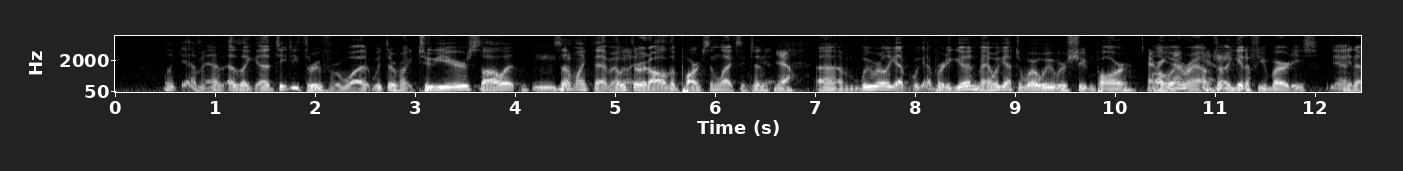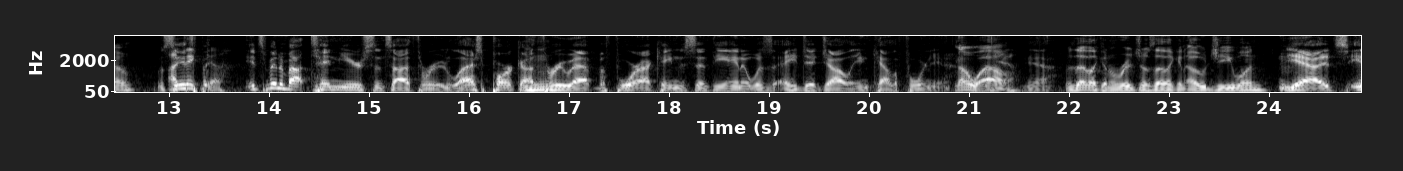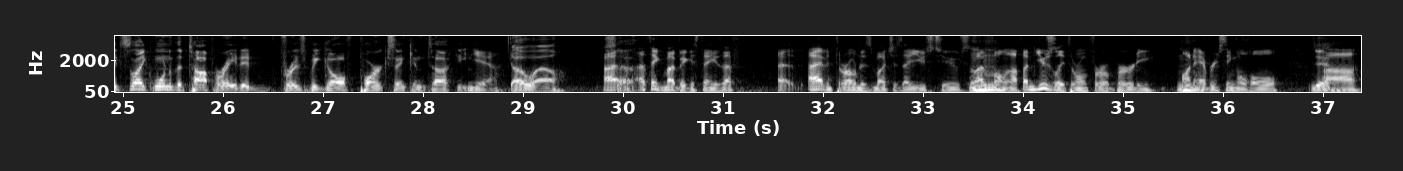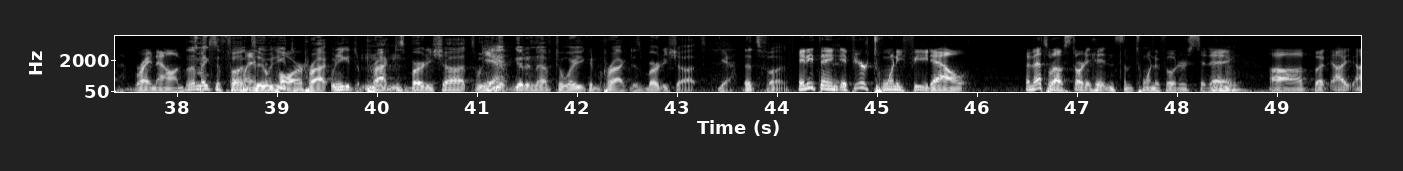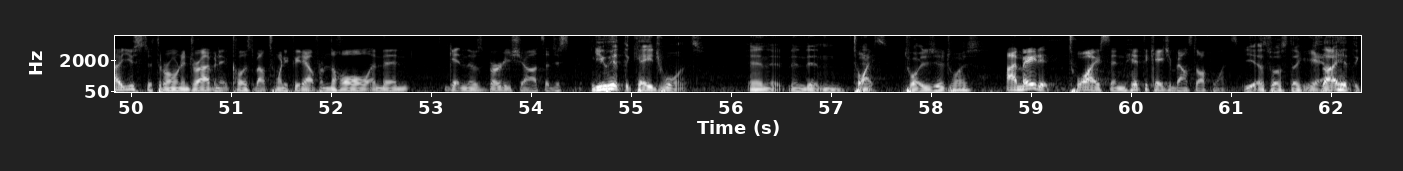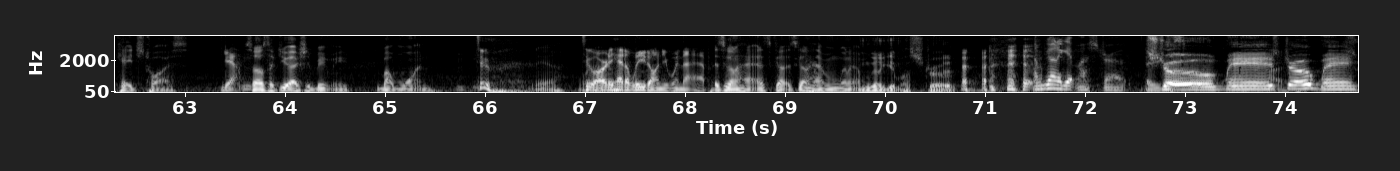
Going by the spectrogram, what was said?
I was like, "Yeah, man." I was like, uh, "TT threw for what? We threw for like two years solid, something like that, man. We threw at all the parks in Lexington. Yeah. Um, we really got we got pretty good, man. We got to where we were shooting par Every all the way around, yeah. trying to get a few birdies. Yeah. You know. Well, I think, it's, been, uh, it's been about 10 years since I threw. The last park I Mm-hmm. threw at before I came to Cynthiana was AJ Jolly in California. Oh wow. Yeah. Yeah. Was that like an original? Was that like an OG one? Yeah, it's it's like one of the top rated frisbee golf parks in Kentucky. Yeah, Oh wow. So- I, I think my biggest thing is I've I, I haven't thrown as much as I used to, so Mm-hmm. I've fallen off. I'm usually throwing for a birdie on every single hole. Yeah. Uh, right now I'm. And that makes it fun too when you get to pra- when you get to practice birdie shots. When Yeah. you get good enough to where you can practice birdie shots. Yeah. that's fun. anything if you're 20 feet out and that's what i've started hitting some 20 footers today Mm-hmm. uh, but I, I used to throwing and driving it close to about 20 feet out from the hole and then getting those birdie shots i just You hit the cage once, and it and didn't Twice. Twice. You hit twice. I made it twice and hit the cage and bounced off once Yeah, that's what I was thinking. 'cause Yeah. I hit the cage twice. Yeah. So I was like, you actually beat me by one. Two. Yeah. Two. I Already had a lead on you when that happened. It's gonna ha- it's gonna it's gonna happen. I'm gonna I'm gonna get my stroke. I'm gonna get my stroke. Stroke man, stroke man.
